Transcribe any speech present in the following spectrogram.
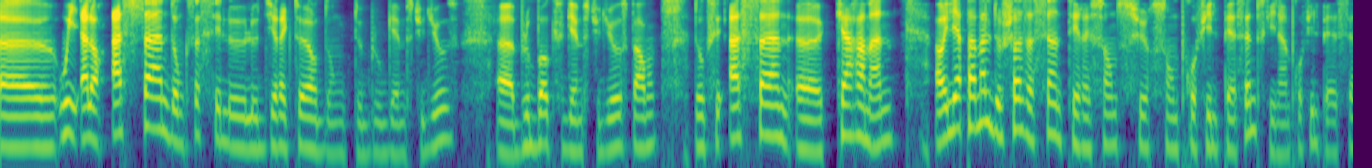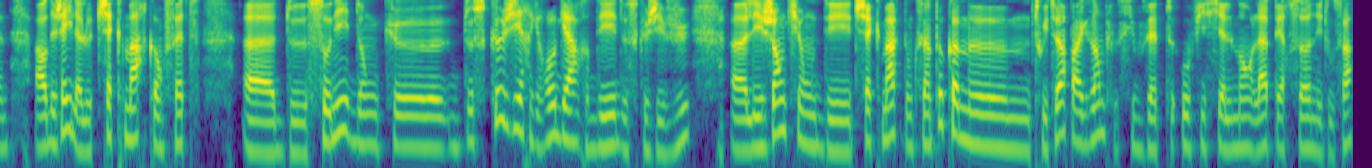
Euh, oui, alors Hassan, donc ça c'est le, directeur donc de Blue Game Studios, euh, Blue Box Game Studios, pardon. Donc c'est Hassan euh, Karaman. Alors il y a pas mal de choses assez intéressantes sur son profil PSN parce qu'il a un profil PSN. Alors déjà il a le checkmark en fait euh, de Sony. Donc, euh, de ce que j'ai regardé, de ce que j'ai vu, euh, les gens qui ont des checkmarks, donc c'est un peu comme Twitter par exemple, si vous êtes officiellement la personne et tout ça,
